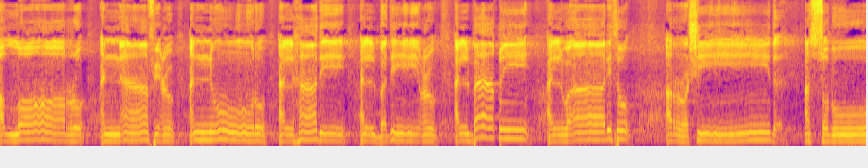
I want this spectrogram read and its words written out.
الضار النافع النور الهادي البديع الباقي الوارث الرشيد الصبور.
